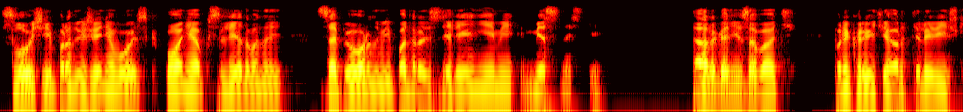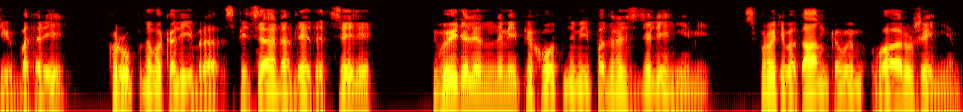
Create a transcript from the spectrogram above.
случаи продвижения войск по необследованной саперными подразделениями местности. Организовать прикрытие артиллерийских батарей крупного калибра специально для этой цели выделенными пехотными подразделениями с противотанковым вооружением.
